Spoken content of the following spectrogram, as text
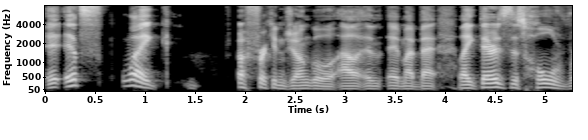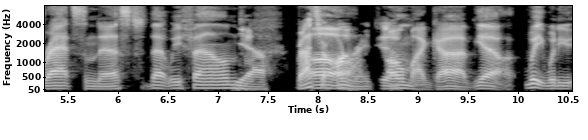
It, it's like a freaking jungle out in, in my back. Like there's this whole rat's nest that we found. Yeah, rats Oh, are ornery too. Oh my god, yeah. Wait, what do you?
